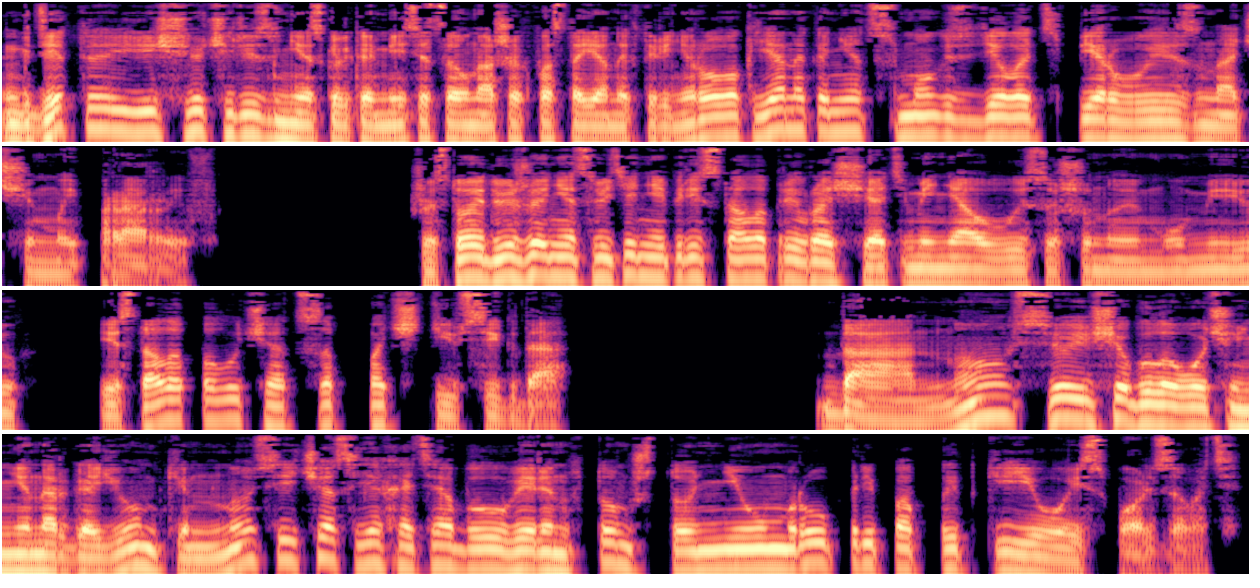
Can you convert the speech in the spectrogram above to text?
Где-то еще через несколько месяцев наших постоянных тренировок я, наконец, смог сделать первый значимый прорыв. Шестое движение цветения перестало превращать меня в высушенную мумию и стало получаться почти всегда. Да, но все еще было очень энергоемким, но сейчас я хотя бы уверен в том, что не умру при попытке его использовать.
